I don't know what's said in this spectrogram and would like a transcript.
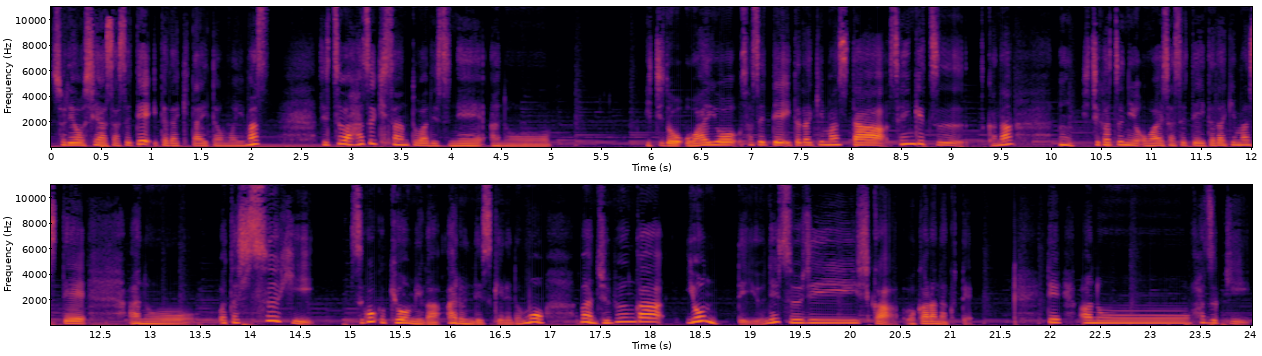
それをシェアさせていただきたいと思います。実は葉月さんとはですねあの一度お会いをさせていただきました。先月かな？うん、7月にお会いさせていただきましてあの私数比すごく興味があるんですけれども、まあ、自分が4っていうね数字しか分からなくて。であの葉月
